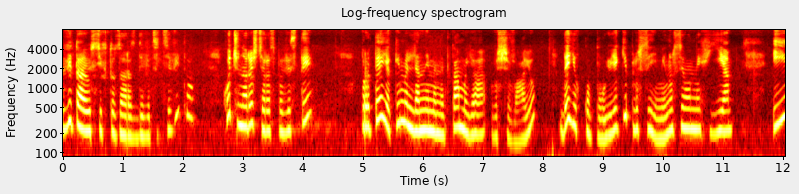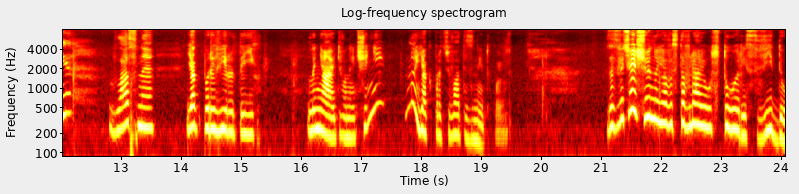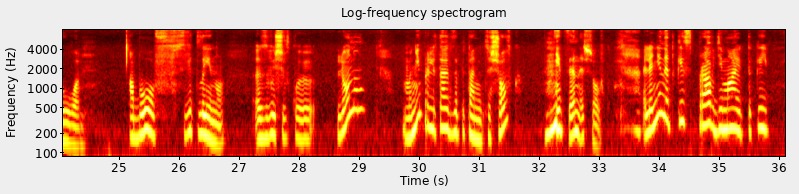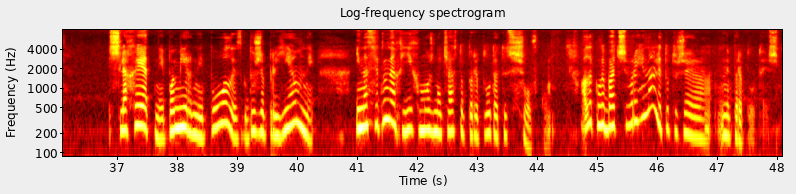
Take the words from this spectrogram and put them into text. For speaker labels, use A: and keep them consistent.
A: Вітаю усіх, хто зараз дивиться це відео. Хочу нарешті розповісти про те, якими ляними нитками я вишиваю, де їх купую, які плюси і мінуси у них є. І, власне, як перевірити їх, линяють вони чи ні, ну і як працювати з ниткою. Зазвичай, щойно я виставляю у сторіс відео або в світлину з вишивкою льоном. Мені прилітають запитання: це шовк? Ні, це не шовк. Ляні нитки справді мають такий шляхетний, помірний полиск, дуже приємний. І на світлинах їх можна часто переплутати з шовком. Але коли бачиш в оригіналі, тут уже не переплутаєш.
